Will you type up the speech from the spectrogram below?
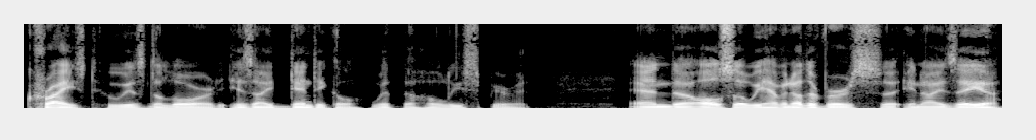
Christ, who is the Lord, is identical with the Holy Spirit. And uh, also, we have another verse uh, in Isaiah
